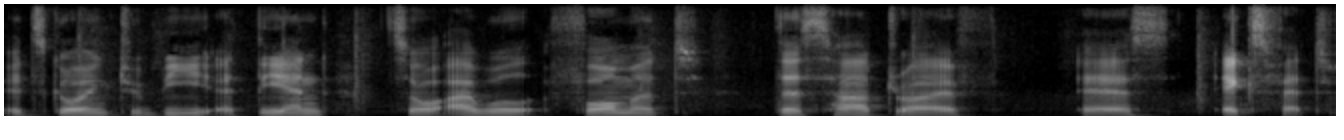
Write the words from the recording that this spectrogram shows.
it's going to be at the end, so I will format this hard drive as exFAT.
